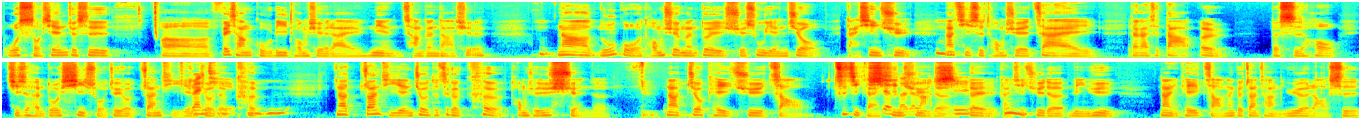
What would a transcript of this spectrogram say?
我首先就是呃，非常鼓励同学来念长庚大学。嗯、那如果同学们对学术研究感兴趣，嗯、那其实同学在大概是大二的时候，其实很多系所就有专题研究的课。嗯、那专题研究的这个课，同学去选的，那就可以去找自己感兴趣的，的对感兴趣的领域。嗯那你可以找那个专场领域的老师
